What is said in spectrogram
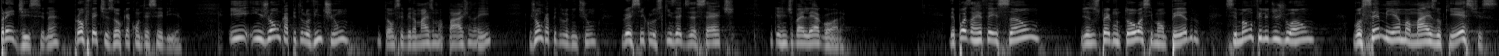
predisse, né? profetizou que aconteceria. E em João capítulo 21, então você vira mais uma página aí, João capítulo 21, versículos 15 a 17, o que a gente vai ler agora. Depois da refeição, Jesus perguntou a Simão Pedro: Simão, filho de João, você me ama mais do que estes?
